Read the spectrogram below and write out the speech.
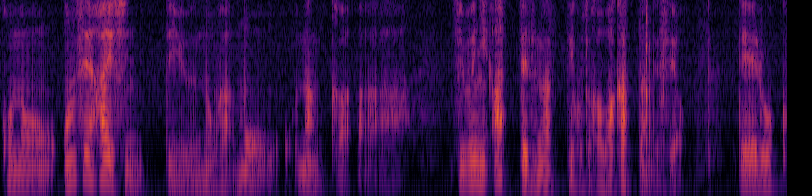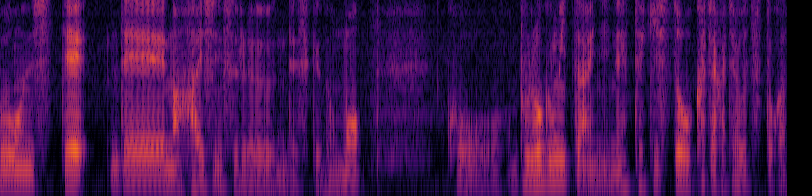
この音声配信っていうのがもうなんか自分に合ってるなっていうことが分かったんですよ。で録音してで、まあ、配信するんですけどもこうブログみたいにねテキストをカチャカチャ打つとかっ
